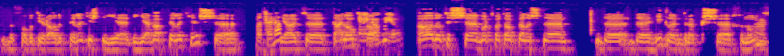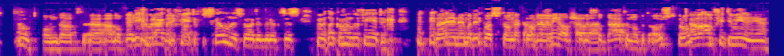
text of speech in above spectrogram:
bijvoorbeeld die rode pilletjes, die, die Jebba-pilletjes. Wat zijn dat? Die uit Thailand Ken ik ook niet hoor. Oh, dat is, wordt, wordt ook wel eens de, de, de Hitler-drugs uh, genoemd. Oh. Omdat uh, Adolf ja, die gebruikte 40 verschillende soorten drugs, dus welke van de 40? nee, nee, maar dit was dan voor de, of zo, voor de soldaten op het oostfront. Oh, amfetamine, ja.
